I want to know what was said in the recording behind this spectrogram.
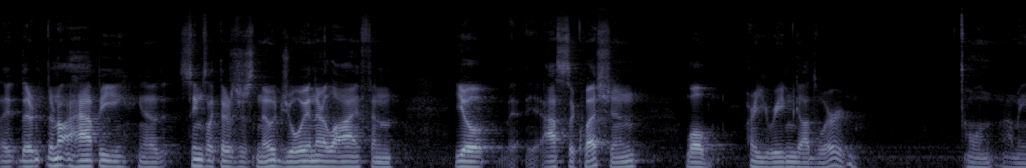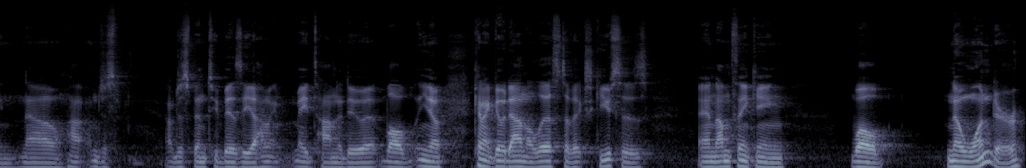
they, they're they're not happy. You know, it seems like there's just no joy in their life, and you'll ask the question, well, are you reading God's word? Well, I mean, no, I'm just, I've just been too busy. I haven't made time to do it. Well, you know, kind of go down the list of excuses. And I'm thinking, well, no wonder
